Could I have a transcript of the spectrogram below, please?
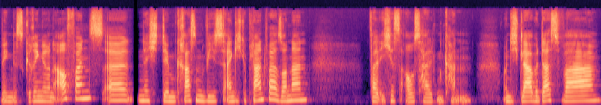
wegen des geringeren Aufwands, äh, nicht dem krassen, wie es eigentlich geplant war, sondern weil ich es aushalten kann. Und ich glaube, das war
